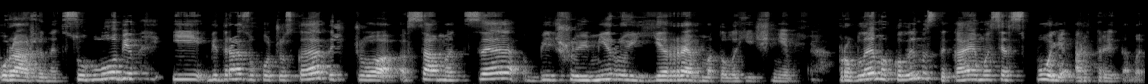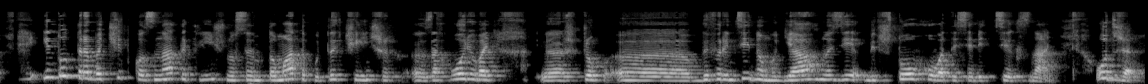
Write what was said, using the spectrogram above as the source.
уражених суглобів. І відразу хочу сказати, що саме це більшою мірою є ревматологічні проблеми, коли ми стикаємося з поліартритами. І тут треба чітко знати клінічну симптоматику тих чи інших е, захворювань, е, щоб е, в диференційному діагнозі відштовхуватися від цих знань. Отже,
